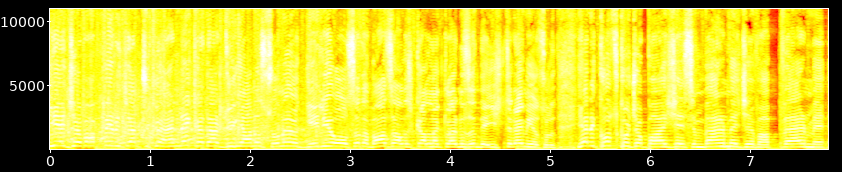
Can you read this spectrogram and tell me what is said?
diye cevap vereceğim. Çünkü her ne kadar dünyanın sonu geliyor olsa da bazı alışkanlıklarınızı değiştiremiyorsunuz. Yani koskoca Bay J'sin verme cevap verme.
